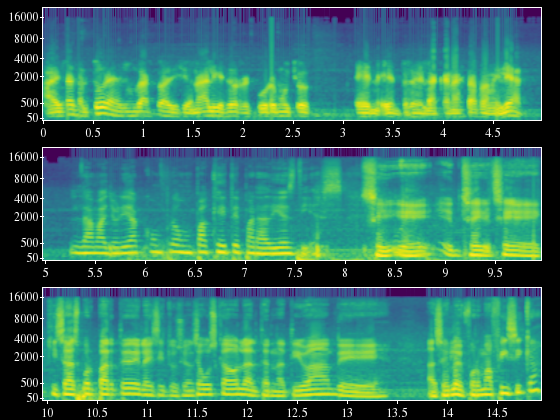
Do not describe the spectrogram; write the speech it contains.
A esas alturas es un gasto adicional y eso recurre mucho en, entre la canasta familiar. La mayoría compra un paquete para 10 días. Sí, eh, eh, quizás por parte de la institución se ha buscado la alternativa de hacerlo de forma física.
